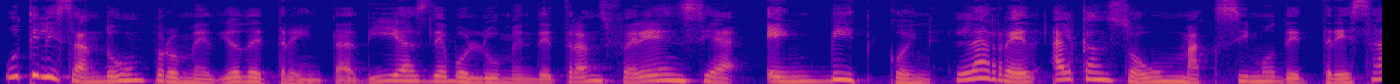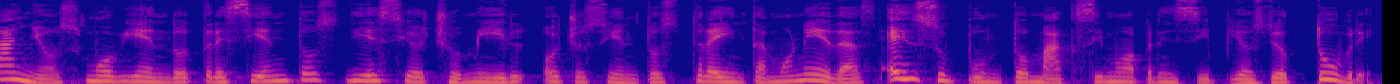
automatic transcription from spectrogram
Utilizando un promedio de 30 días de volumen de transferencia en Bitcoin, la red alcanzó un máximo de 3 años, moviendo 318.830 monedas en su punto máximo a principios de octubre.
